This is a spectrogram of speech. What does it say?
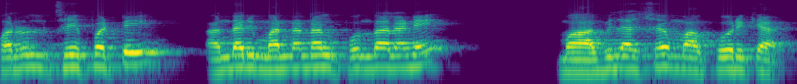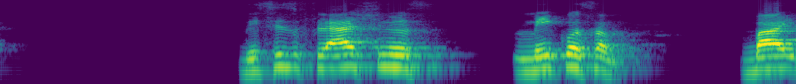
పనులు చేపట్టి అందరి మన్ననలు పొందాలని మా అభిలాష మా కోరిక. దిస్ ఈజ్ ఫ్లాష్ న్యూస్ మీకోసం. Bye.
